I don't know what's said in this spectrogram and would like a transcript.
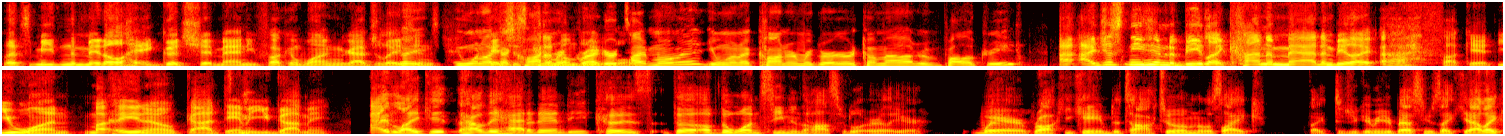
Let's meet in the middle. Hey, good shit, man. You fucking won. Congratulations. you want like It's a Conor kind of McGregor type moment? You want a Conor McGregor to come out of Apollo Creed? I, I just need him to be like kind of mad and be like, ah, fuck it, you won. My, you know, god damn it, you got me. I like it how they had it, Andy, because the of the one scene in the hospital earlier where Rocky came to talk to him and was like, like, did you give me your best? And he was like, yeah. Like,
